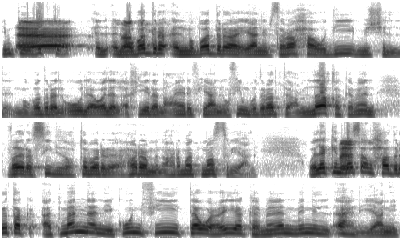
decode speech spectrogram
يمكن آه، دكتور ال- المبادرة المبادرة يعني بصراحة ودي مش ال- المبادرة الأولى ولا الأخيرة أنا عارف يعني. وفي مبادرات عملاقة كمان فيروس سي دي تعتبر هرم من أهرامات مصر يعني. ولكن بس- بسأل حضرتك أتمنى أن يكون في توعية كمان من الأهل يعني.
